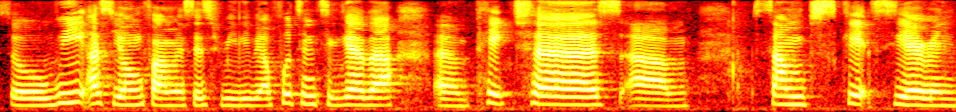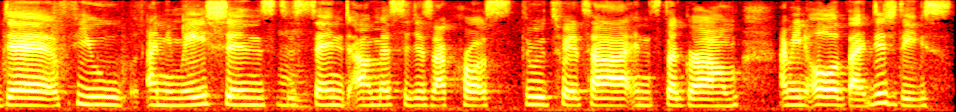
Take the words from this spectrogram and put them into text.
So we, as young pharmacists, really we are putting together um, pictures. Um, some skits here and there, a few animations mm. to hmm. send our messages across through Twitter, Instagram. I mean, all that these days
